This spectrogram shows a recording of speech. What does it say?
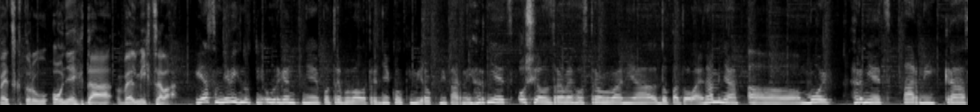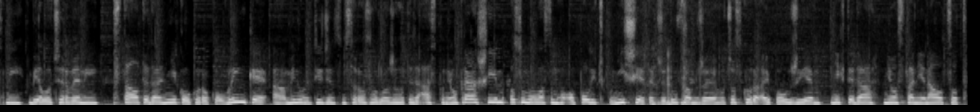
vec, ktorú o nech dá veľmi chcela. Ja som nevyhnutne urgentne potrebovala pred niekoľkými rokmi párny hrniec. Ošiel zdravého stravovania dopadol aj na mňa. A môj hrniec, párny, krásny, bieločervený, stál teda niekoľko rokov v linke a minulý týždeň som sa rozhodla, že ho teda aspoň oprášim. Posunula som ho o poličku nižšie, takže dúfam, že ho čoskoro aj použijem. Nech teda neostane na ocot.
